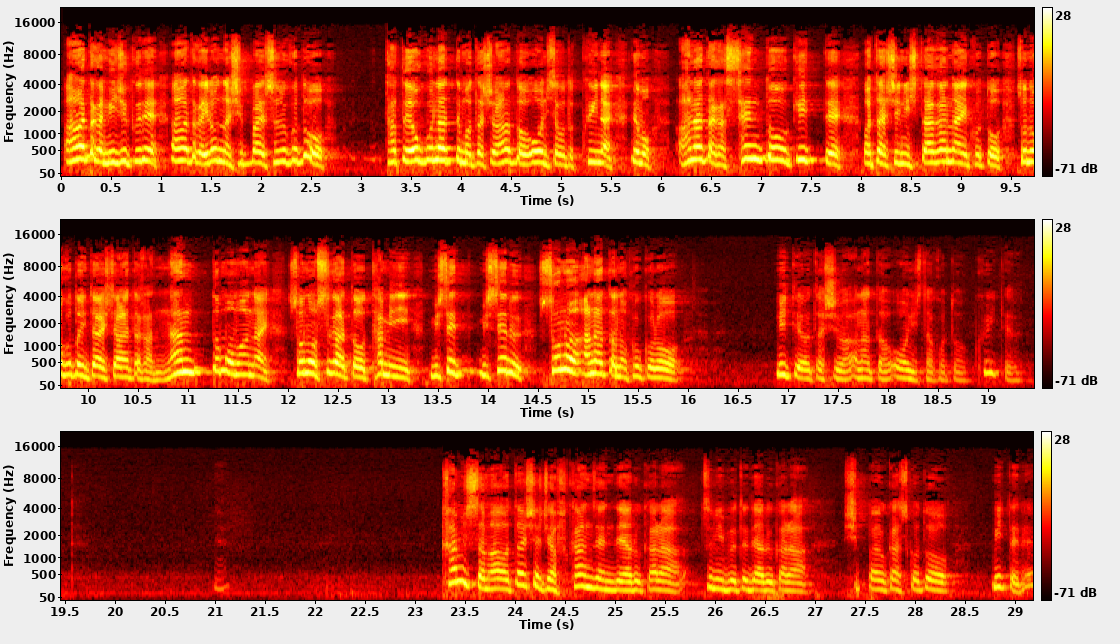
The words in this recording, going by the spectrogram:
あなたが未熟であなたがいろんな失敗することをたとえ行っても私はあなたを王にしたことを悔いない。でもあなたが先頭を切って私に従わないことそのことに対してあなたが何とも思わない。その姿を民に見せ見せるそのあなたの心を見て私はあなたを王にしたことを悔いてる神様は私たちが不完全であるから罪深であるから失敗を犯すことを見てね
